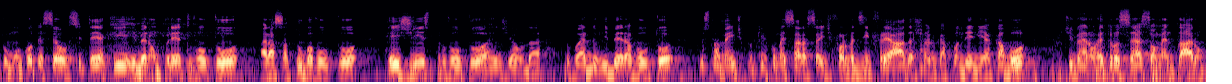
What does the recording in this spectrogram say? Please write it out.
como aconteceu, citei aqui, Ribeirão Preto voltou, Araçatuba voltou, Registro voltou, a região da, do Vale do Ribeira voltou, justamente porque começaram a sair de forma desenfreada, acharam que a pandemia acabou, tiveram retrocesso, aumentaram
